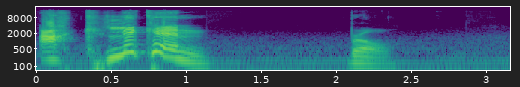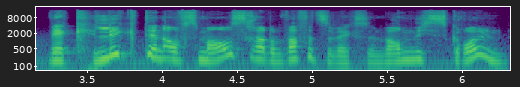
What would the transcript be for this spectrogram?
Ach, klicken! Bro. Wer klickt denn aufs Mausrad, um Waffe zu wechseln? Warum nicht scrollen?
